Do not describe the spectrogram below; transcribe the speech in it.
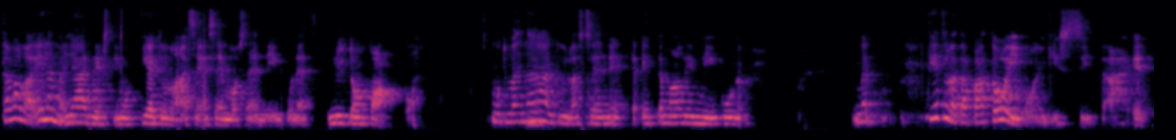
tavallaan elämä järjesti mut tietynlaiseen semmoiseen, niin kuin, että nyt on pakko. Mutta mä näen kyllä sen, että, että mä olin niin kuin, mä tietyllä tapaa toivoinkin sitä, että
